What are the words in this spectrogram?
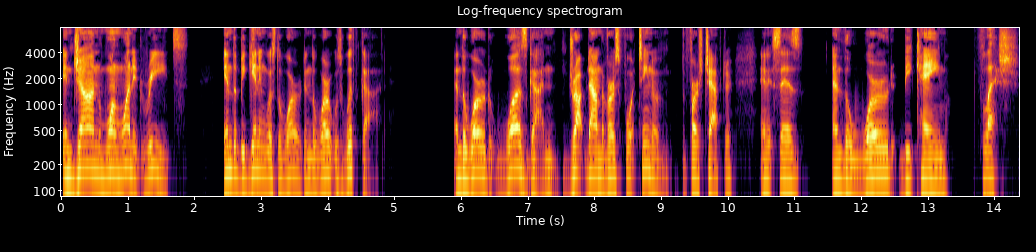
In John 1 1, it reads, In the beginning was the Word, and the Word was with God. And the Word was God. And drop down to verse 14 of the first chapter, and it says, And the Word became flesh.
